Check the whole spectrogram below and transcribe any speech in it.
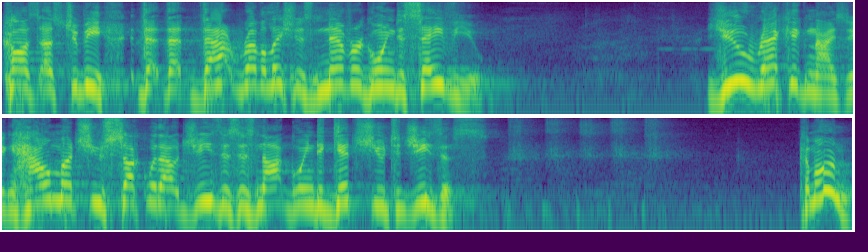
caused us to be. That, that, that revelation is never going to save you. You recognizing how much you suck without Jesus is not going to get you to Jesus. Come on.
